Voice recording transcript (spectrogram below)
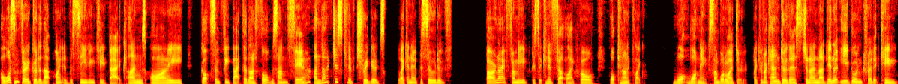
I wasn't very good at that point at receiving feedback. And I got some feedback that I thought was unfair. And that just kind of triggered like an episode of burnout for me because it kind of felt like, well, what can I like? What what next? Like, what do I do? Like, if I can't do this, you know, and that inner ego and credit came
